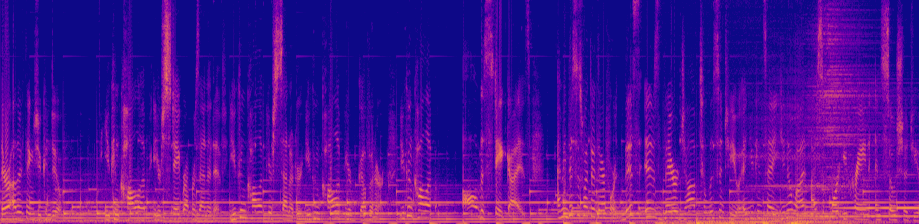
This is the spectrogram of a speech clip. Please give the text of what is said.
there are other things you can do. You can call up your state representative. You can call up your senator. You can call up your governor. You can call up all the state guys. I mean, this is what they're there for. This is their job to listen to you. And you can say, you know what? I support Ukraine, and so should you.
